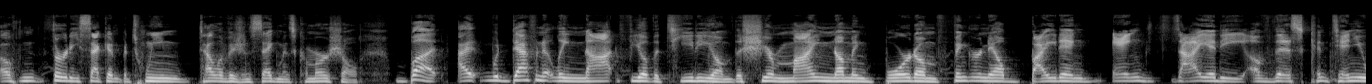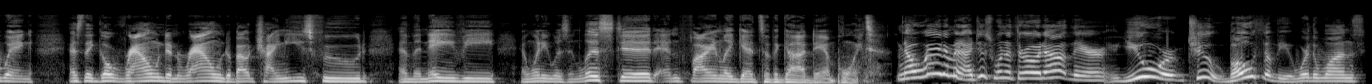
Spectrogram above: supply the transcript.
a 30 second between television segments commercial, but I would definitely not feel the tedium, the sheer mind numbing boredom, fingernail biting anxiety of this continuing as they go round and round about Chinese food and the Navy and when he was enlisted and finally get to the goddamn point. No, wait a minute. I just want to throw it out there. You were two, both of you were the ones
